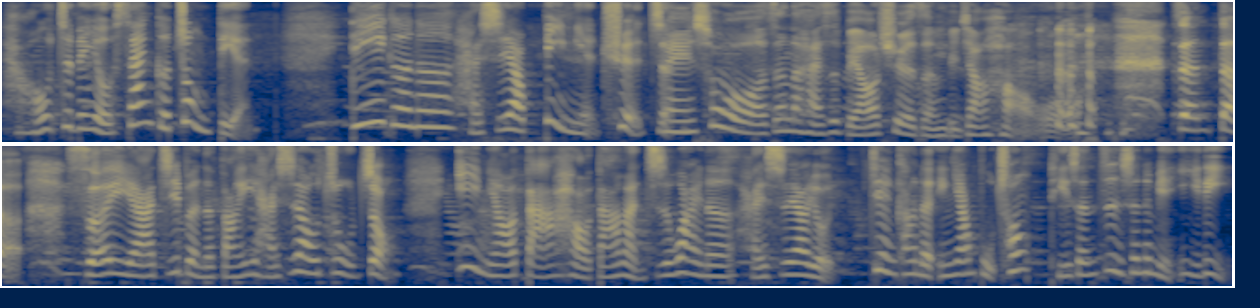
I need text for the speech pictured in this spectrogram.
好，这边有三个重点。第一个呢，还是要避免确诊。没错，真的还是不要确诊比较好哦。真的，所以啊，基本的防疫还是要注重。疫苗打好打满之外呢，还是要有健康的营养补充，提升自身的免疫力。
